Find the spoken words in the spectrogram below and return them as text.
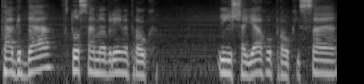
Тогда, в то самое время, пророк Ишаяру, пророк Исаия,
